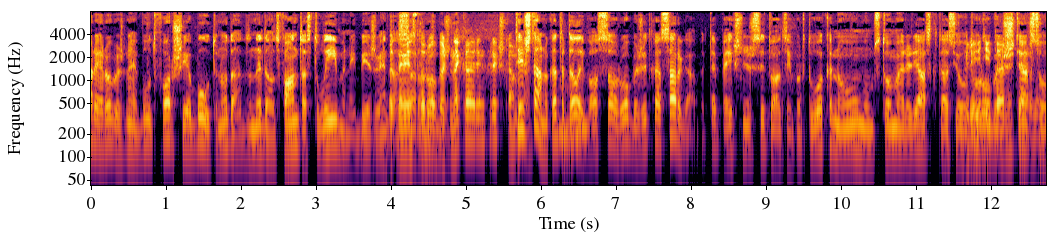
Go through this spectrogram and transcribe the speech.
ārējā robeža ne, būtu forši, ja būtu nu, tāda nedaudz fantastu līmenī. Bieži vien ir. Neviens to robežu nekārina priekš kam. Tieši tā, nu katra mm. dalība valsts savu robežu it kā sargā, bet te pēkšņi ir situācija par to, ka nu, mums tomēr ir jāskatās, jo Grieķi, to robežu šķērso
